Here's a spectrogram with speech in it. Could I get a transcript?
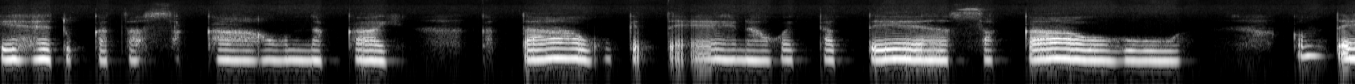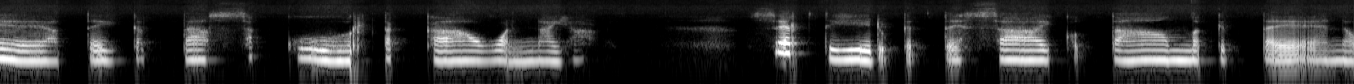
kehetu katasa kai katau ke te na hue ka te sakau te te katasa kurta kauan ja sertiidu ke te sai kotaanna ke te na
